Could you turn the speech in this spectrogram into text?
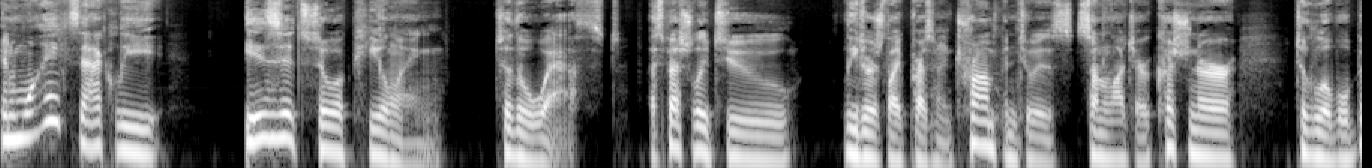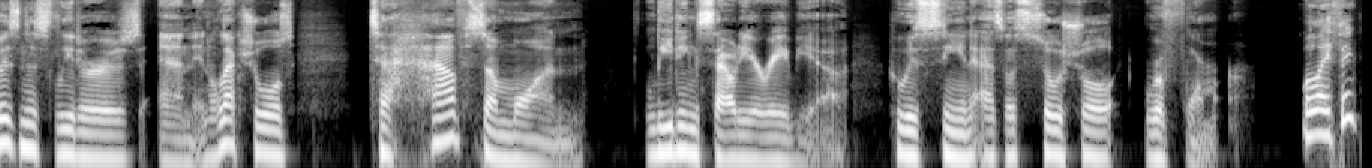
And why exactly is it so appealing to the West, especially to leaders like President Trump and to his son in law, Jared Kushner? To global business leaders and intellectuals to have someone leading Saudi Arabia who is seen as a social reformer? Well, I think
